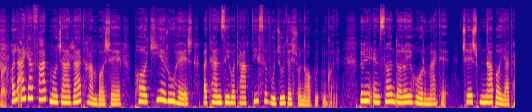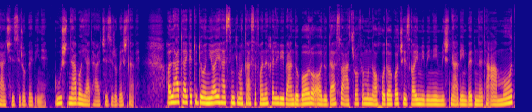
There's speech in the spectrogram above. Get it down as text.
بله. حالا اگر فرد مجرد هم باشه پاکی روحش و تنظیح و تقدیس وجودش رو نابود می‌کنه. ببینید انسان دارای حرمته. چشم نباید هر چیزی رو ببینه. گوش نباید هر چیزی رو بشنوه. حالا حتی اگه تو دنیایی هستیم که متاسفانه خیلی بیبند و بار و آلوده و اطرافمون ناخداگاه چیزهایی می‌بینیم میشنویم بدون تعمد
